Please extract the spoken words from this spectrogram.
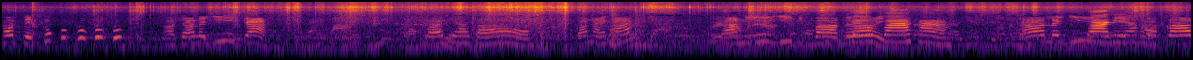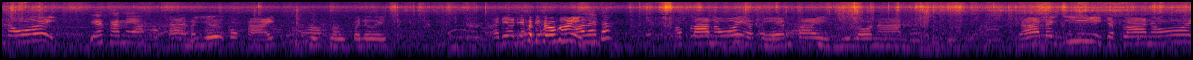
ทอดเสร็จคลุกคลุกคลุกคลุกคลุกเอาจานละยี่จ้าร้อยเดียวจ้าจานไหนคะ จานนี้ยี่สิบบาทเลเปลวยปลาค่ะจานละยี่ปลานี่สิบนะคะกับปลาน้อยเดี๋ยวค่ะแมวค่ะได้มาเยอะก็ขายถูกๆไปเลยอะเดี๋ยวเดี๋ยวเดี๋ยวให้ เอาอะไรจ๊ะเอาปลาน้อยอะแถมไปยืนรอนานจานละยี่จะปลาน้อย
